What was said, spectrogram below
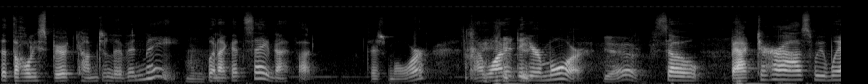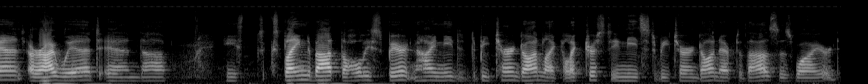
that the Holy Spirit come to live in me. Mm-hmm. When I got saved, I thought, there's more. I wanted to hear more. Yeah. So back to her house we went, or I went, and uh, he explained about the Holy Spirit and how he needed to be turned on, like electricity needs to be turned on after the house is wired.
